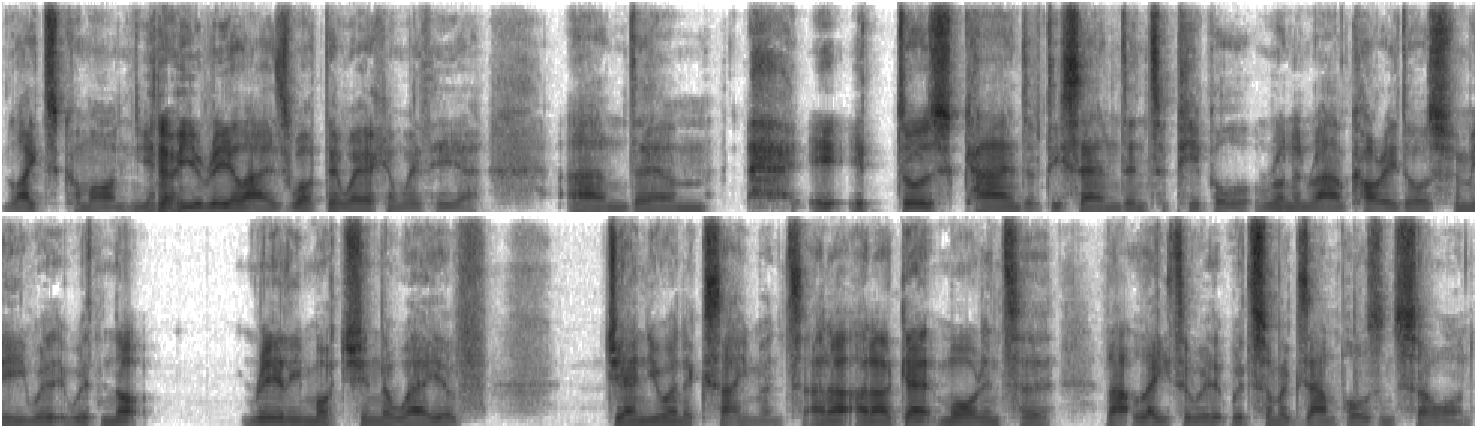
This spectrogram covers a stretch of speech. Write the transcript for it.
lights come on, you know, you realise what they're working with here. And um, it, it does kind of descend into people running around corridors for me with, with not really much in the way of genuine excitement. And, I, and I'll get more into that later with, with some examples and so on.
